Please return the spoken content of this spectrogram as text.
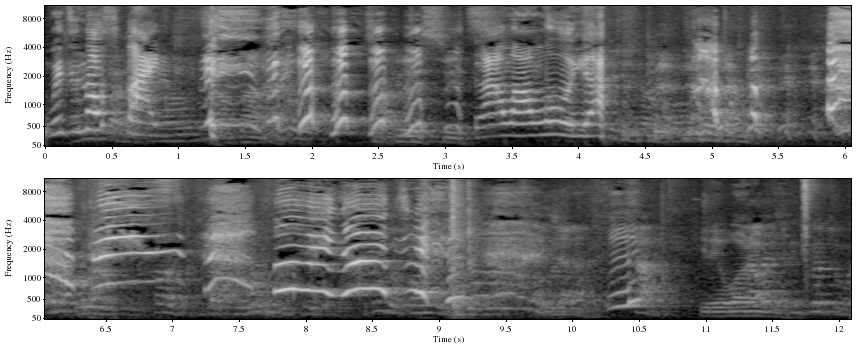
With no spice. Hallelujah. oh my God. You dey worry me.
